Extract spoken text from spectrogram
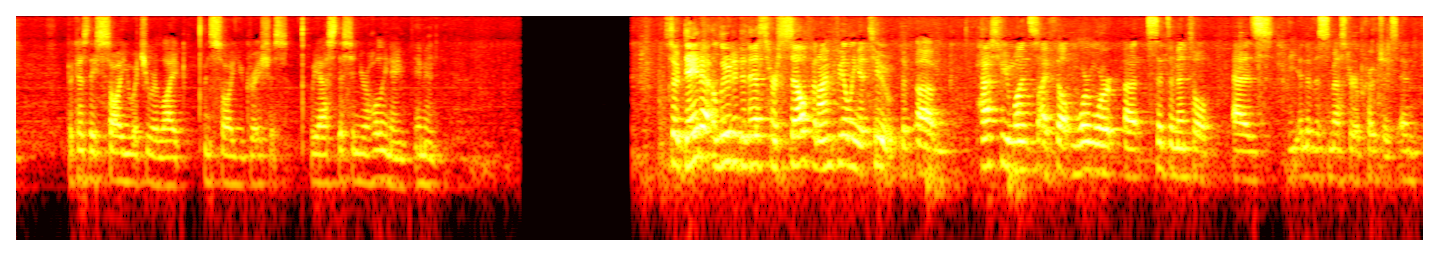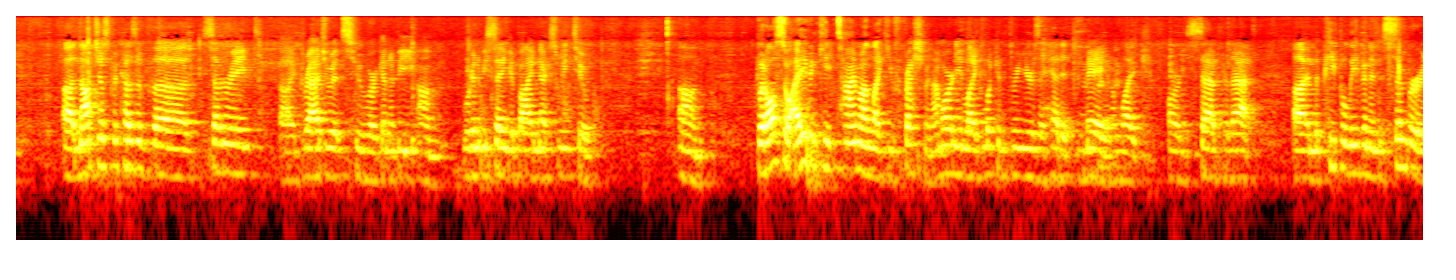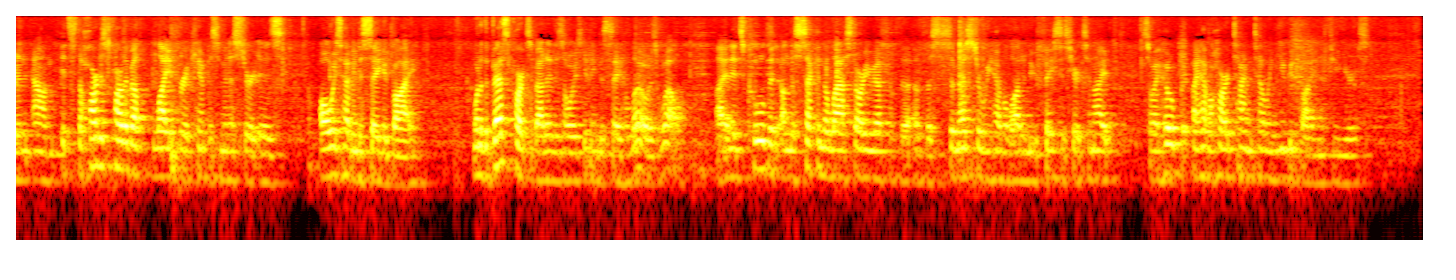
because they saw you what you were like and saw you gracious. We ask this in your holy name. Amen. So Dana alluded to this herself, and I'm feeling it too. The um, past few months, I felt more and more uh, sentimental as the end of the semester approaches, and uh, not just because of the seven or eight uh, graduates who are going to be um, we're going to be saying goodbye next week too. Um, but also, I even keep time on like you freshmen. I'm already like looking three years ahead at May, and I'm like already sad for that uh, and the people even in December. And um, it's the hardest part about life for a campus minister is always having to say goodbye. One of the best parts about it is always getting to say hello as well. Uh, and it's cool that on the second to last RUF of the, of the semester, we have a lot of new faces here tonight. So I hope I have a hard time telling you goodbye in a few years.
